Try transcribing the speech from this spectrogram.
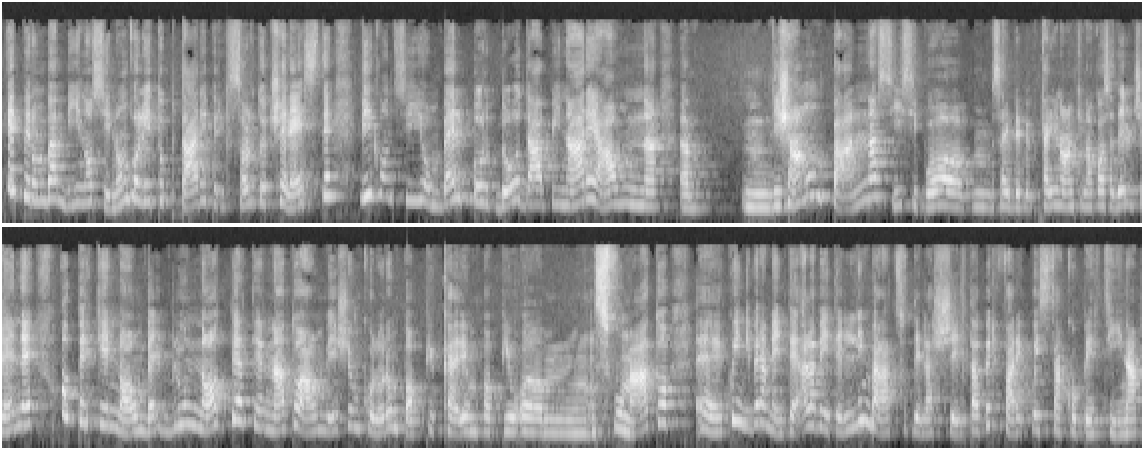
E per un bambino se non volete optare per il solito celeste vi consiglio un bel bordeaux da abbinare a un Mm, diciamo un panna sì si può mm, sarebbe carino anche una cosa del genere o perché no un bel blu notte alternato a invece un colore un po più carino un po più um, sfumato. Eh, quindi veramente avete l'imbarazzo della scelta per fare questa copertina.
